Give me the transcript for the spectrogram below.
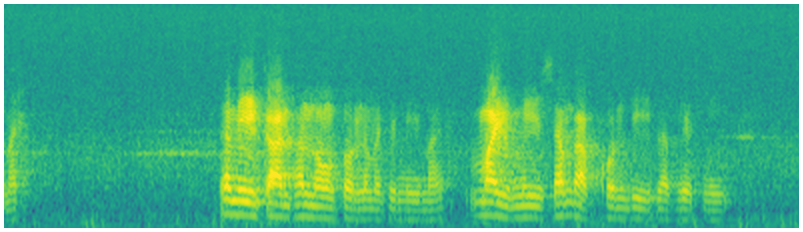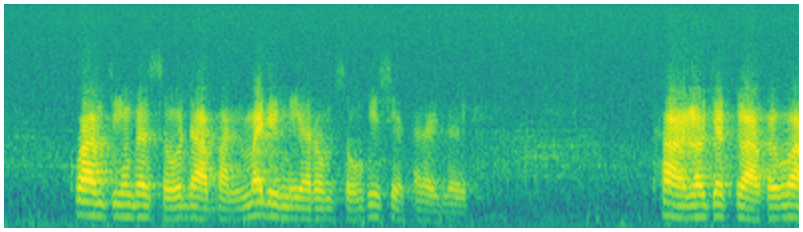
ไหม ถ้ามีการพนองตนแล้วมันจะมีไหมไม่มีสำหรับคนดีประเภทนี้ ความจริงพระโสดาบันไม่ได้มีอารมณ์สูงพิเศษอะไรเลย ถ้าเราจะกล่าวไปว่า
